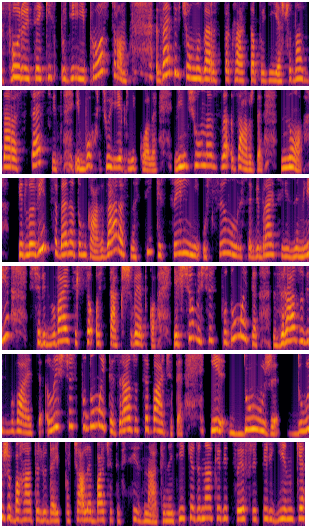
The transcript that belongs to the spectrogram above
створюються якісь події простором. Знаєте, в чому зараз прекрасна подія? Що нас зараз всесвіт і Бог чує як ніколи. Він чув нас завжди. Но підловіть себе на думках. Зараз настільки сильні усилилися вібрації землі, що відбувається все ось так швидко. Якщо ви щось подумаєте, зразу відбувається. Лише щось подумайте, зразу це бачите. І дуже, дуже багато людей почали бачити всі знаки, не тільки одинакові цифри, пір'їнки,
